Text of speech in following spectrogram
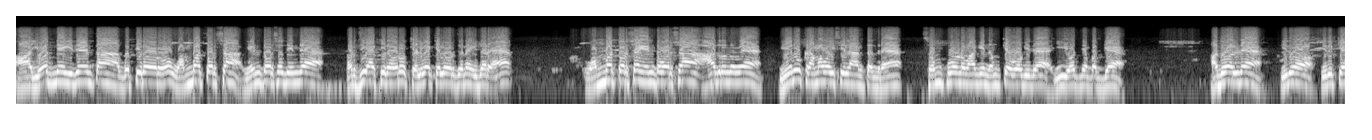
ಆ ಯೋಜನೆ ಇದೆ ಅಂತ ಗೊತ್ತಿರೋರು ಒಂಬತ್ತು ವರ್ಷ, ಎಂಟು ವರ್ಷದ ಹಿಂದೆ ಅರ್ಜಿ ಹಾಕಿರೋರು ಕೆಲವೇ ಕೆಲವರು ಜನ ಇದ್ದಾರೆ ಒಂಬತ್ತು ವರ್ಷ, ಎಂಟು ವರ್ಷ ಆದ್ರೂನು ಏನೂ ಕ್ರಮ ವಹಿಸಿಲ್ಲ ಅಂತಂದ್ರೆ ಸಂಪೂರ್ಣವಾಗಿ ನಂಬಿಕೆ ಹೋಗಿದೆ ಈ ಯೋಜನೆ ಬಗ್ಗೆ. ಅದು ಅಲ್ಲದೆ ಇದು ಇದಕ್ಕೆ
